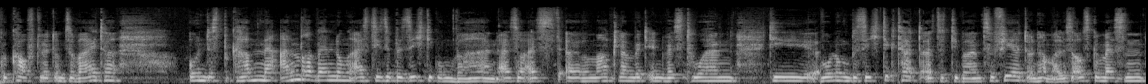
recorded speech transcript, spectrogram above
gekauft wird und so weiter. Und es bekam eine andere Wendung, als diese Besichtigungen waren. Also als äh, Makler mit Investoren die Wohnung besichtigt hat, also die waren zu viert und haben alles ausgemessen,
